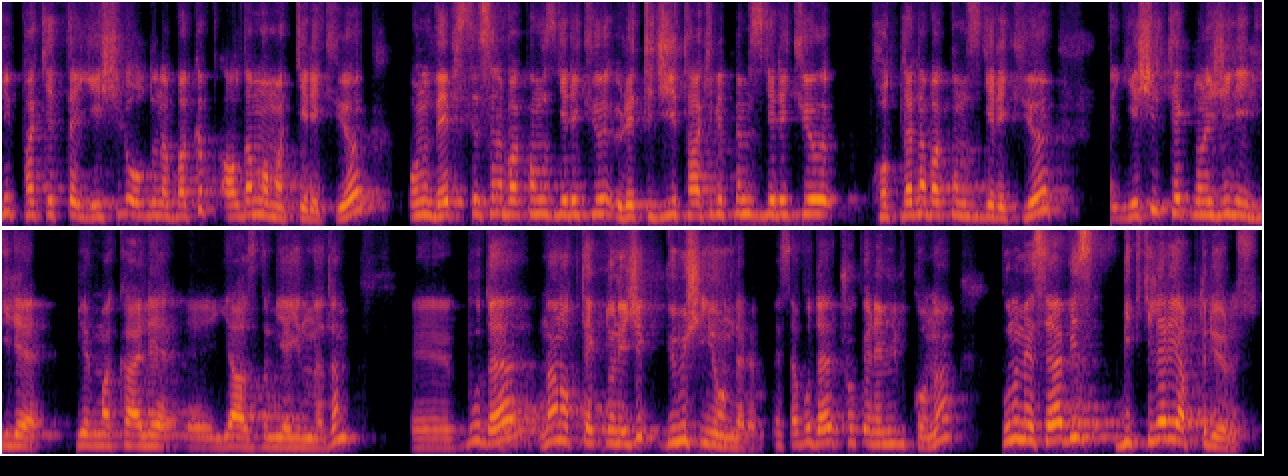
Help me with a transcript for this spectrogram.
bir pakette yeşil olduğuna bakıp aldanmamak gerekiyor. Onun web sitesine bakmamız gerekiyor. Üreticiyi takip etmemiz gerekiyor kodlarına bakmamız gerekiyor. Yeşil teknolojiyle ilgili bir makale e, yazdım, yayınladım. E, bu da nanoteknolojik gümüş iyonları. Mesela bu da çok önemli bir konu. Bunu mesela biz bitkilere yaptırıyoruz.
